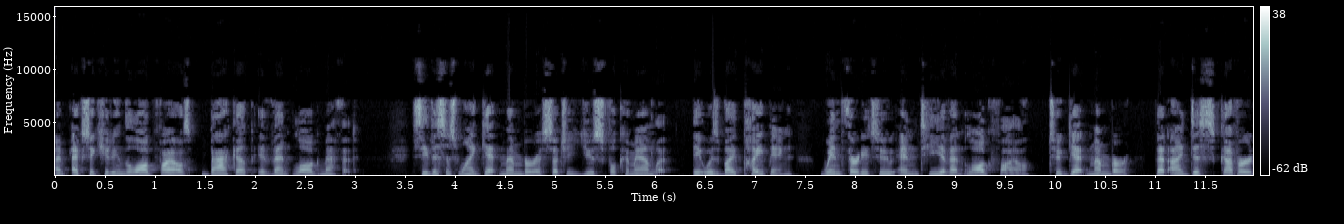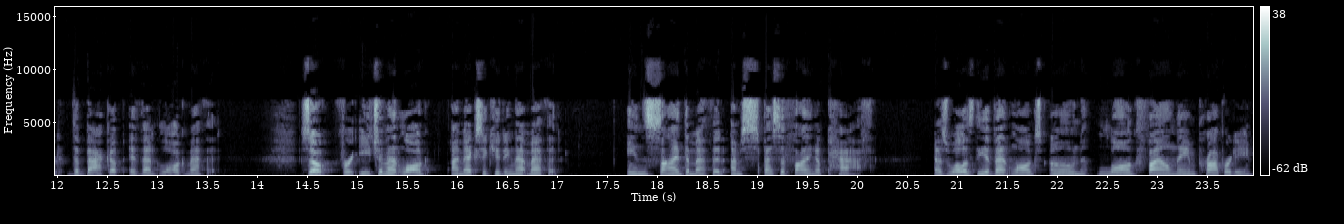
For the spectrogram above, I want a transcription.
I'm executing the log file's backup event log method. See, this is why getMember is such a useful commandlet. It was by piping win32nt event log file to getMember that I discovered the backup event log method. So for each event log, I'm executing that method. Inside the method, I'm specifying a path, as well as the event log's own log file name property,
